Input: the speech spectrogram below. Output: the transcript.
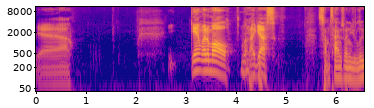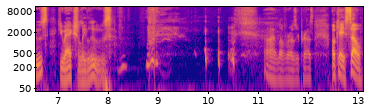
Yeah. You Can't win them all, I guess. Sometimes when you lose, you actually lose. Oh, I love Rosie Perez. Okay, so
